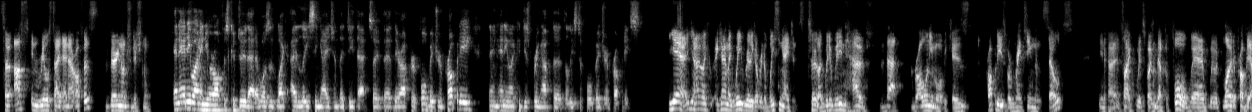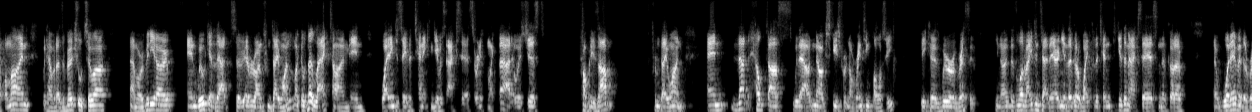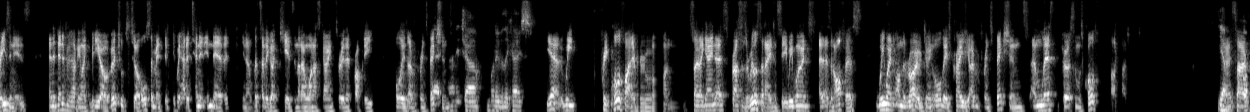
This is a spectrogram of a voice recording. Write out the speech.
so us in real estate and our office, very non-traditional. And anyone in your office could do that. It wasn't like a leasing agent that did that. So they're, they're after a four bedroom property, then anyone could just bring up the, the list of four bedroom properties. Yeah, you know, like again, like we really got rid of leasing agents too. Like we, we didn't have that role anymore because mm. properties were renting themselves. You know, it's like we've spoken about before, where we would load a property up online, we'd have it as a virtual tour um, or a video, and we'll get it out to everyone from day one. Like there was no lag time in waiting to see if the tenant can give us access or anything like that. It was just properties up from day one. And that helped us without no excuse for it not renting policy because we were aggressive. You know, there's a lot of agents out there and, you know, they've got to wait for the tenant to give them access and they've got to, you know, whatever the reason is. And the benefit of having like video or virtual tour also meant that if we had a tenant in there that, you know, let's say they got kids and they don't want us going through their property always open for inspections. Manager, uh, whatever the case. Yeah, we pre-qualified everyone. So again, as for us as a real estate agency, we weren't as an office, we weren't on the road doing all these crazy open for inspections unless the person was qualified. Yeah. You know, so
